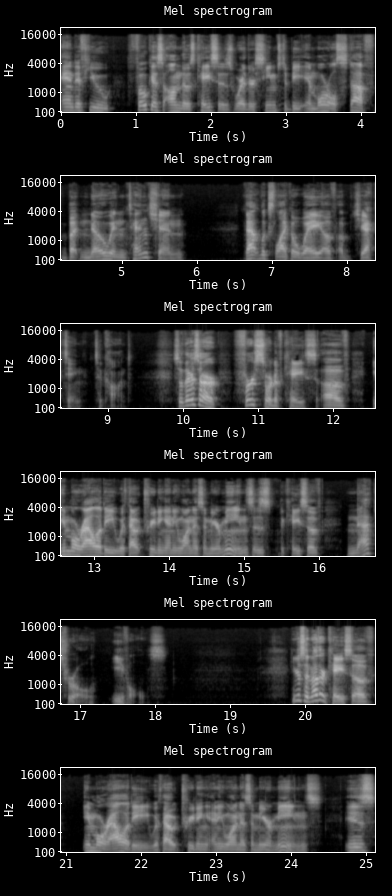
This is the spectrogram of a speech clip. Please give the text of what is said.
And if you focus on those cases where there seems to be immoral stuff but no intention, that looks like a way of objecting to Kant. So there's our first sort of case of immorality without treating anyone as a mere means is the case of natural evils. Here's another case of immorality without treating anyone as a mere means is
